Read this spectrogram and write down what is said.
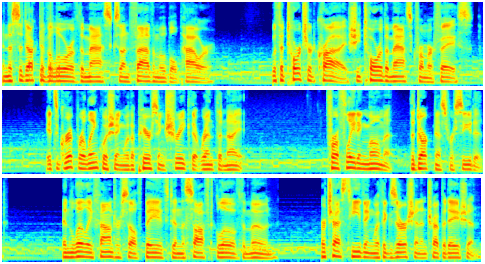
and the seductive allure of the mask's unfathomable power. With a tortured cry, she tore the mask from her face, its grip relinquishing with a piercing shriek that rent the night. For a fleeting moment, the darkness receded, and Lily found herself bathed in the soft glow of the moon, her chest heaving with exertion and trepidation.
